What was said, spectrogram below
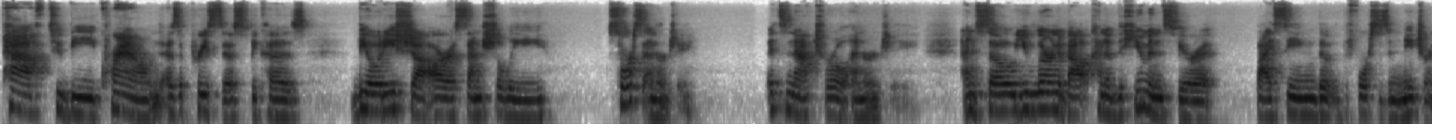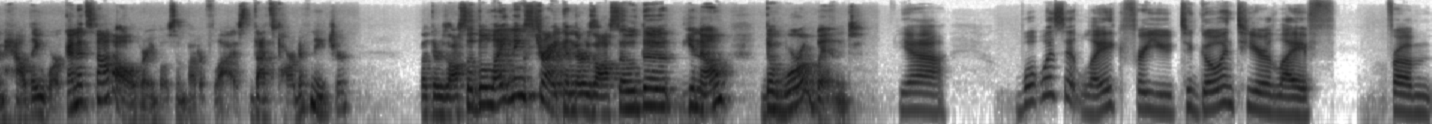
path to be crowned as a priestess because the Orisha are essentially source energy. It's natural energy. And so you learn about kind of the human spirit by seeing the, the forces in nature and how they work. And it's not all rainbows and butterflies. That's part of nature. But there's also the lightning strike and there's also the, you know, the whirlwind. Yeah. What was it like for you to go into your life from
